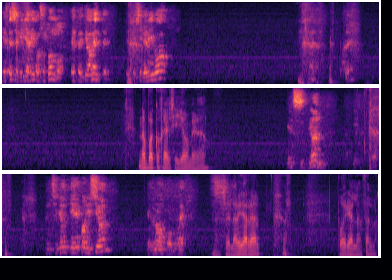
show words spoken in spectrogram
Este seguiría vivo, supongo. Efectivamente. Este sigue vivo. ¿Vale? No puedes coger el sillón, ¿verdad? El sillón. El sillón tiene colisión, pero no lo puedo mover. No en la vida real podrías lanzarlo.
